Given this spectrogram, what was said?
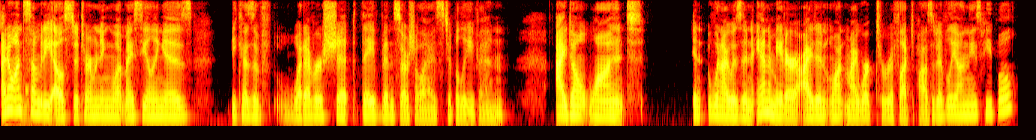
i don't want somebody else determining what my ceiling is because of whatever shit they've been socialized to believe in i don't want in, when i was an animator i didn't want my work to reflect positively on these people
